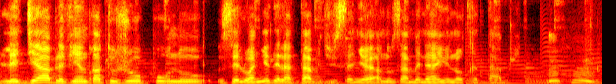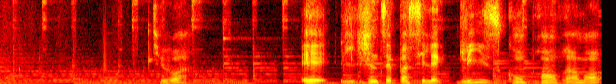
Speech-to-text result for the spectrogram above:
Le diable viendra toujours pour nous éloigner de la table du Seigneur, nous amener à une autre table. Mhm. Tu vois Et je ne sais pas si l'Église comprend vraiment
